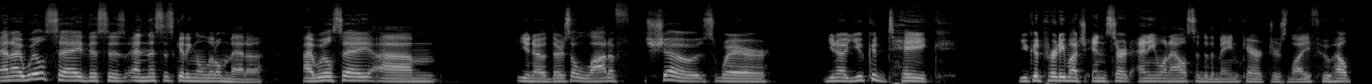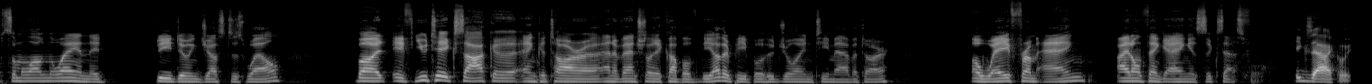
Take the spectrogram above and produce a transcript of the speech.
And I will say this is and this is getting a little meta. I will say um you know, there's a lot of shows where you know, you could take you could pretty much insert anyone else into the main character's life who helps them along the way and they'd be doing just as well. But if you take Sokka and Katara and eventually a couple of the other people who join Team Avatar away from Aang, I don't think Aang is successful Exactly.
